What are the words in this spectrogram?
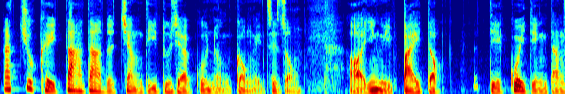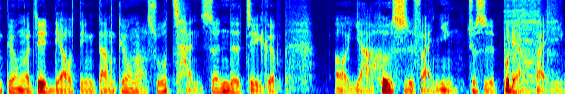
那就可以大大的降低度假功能供的这种啊，因为排毒的规定当中啊，这疗定当中啊所产生的这个呃亚赫氏反应，就是不良反应。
